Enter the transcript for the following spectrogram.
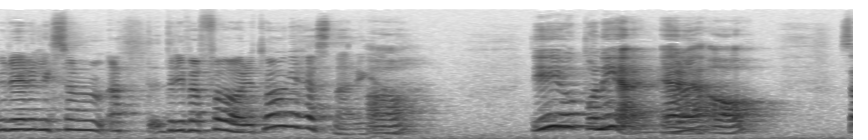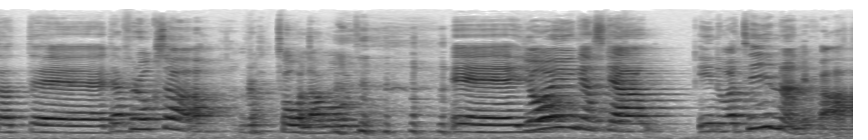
hur är det liksom att driva företag i hästnäringen? Det är upp och ner. Är det, ja. Så att eh, därför också ja, bra tålamod. eh, jag är ju en ganska innovativ människa,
